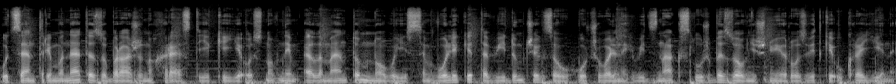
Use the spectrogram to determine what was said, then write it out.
У центрі монети зображено хрест, який є основним елементом нової символіки та відомчих заохочувальних відзнак Служби зовнішньої розвідки України.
